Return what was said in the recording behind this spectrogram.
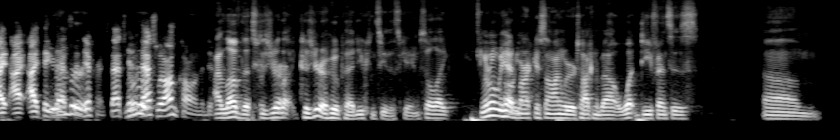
I I, I think that's the difference. That's remember, what that's what I'm calling the difference. I love this because you're sure. like because you're a hoop head. You can see this game. So like, remember we oh, had oh, Marcus yeah. on. We were talking about what defenses um,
